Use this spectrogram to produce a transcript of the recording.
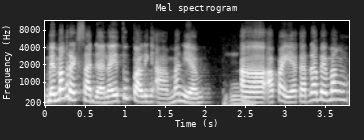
memang reksadana itu paling aman ya, Mhm. eee, apa ya, karena memang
